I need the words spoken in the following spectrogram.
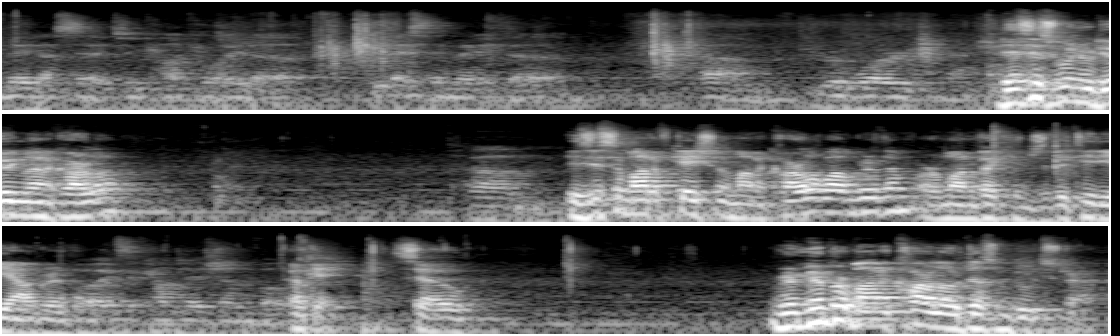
a data set to calculate the, to estimate the um, reward. action. this is when we're doing Monte Carlo? Um, Is this a modification of the Monte Carlo algorithm or a modification of the TD algorithm? oh, it's a computation of both. Okay, so remember Monte Carlo doesn't bootstrap,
